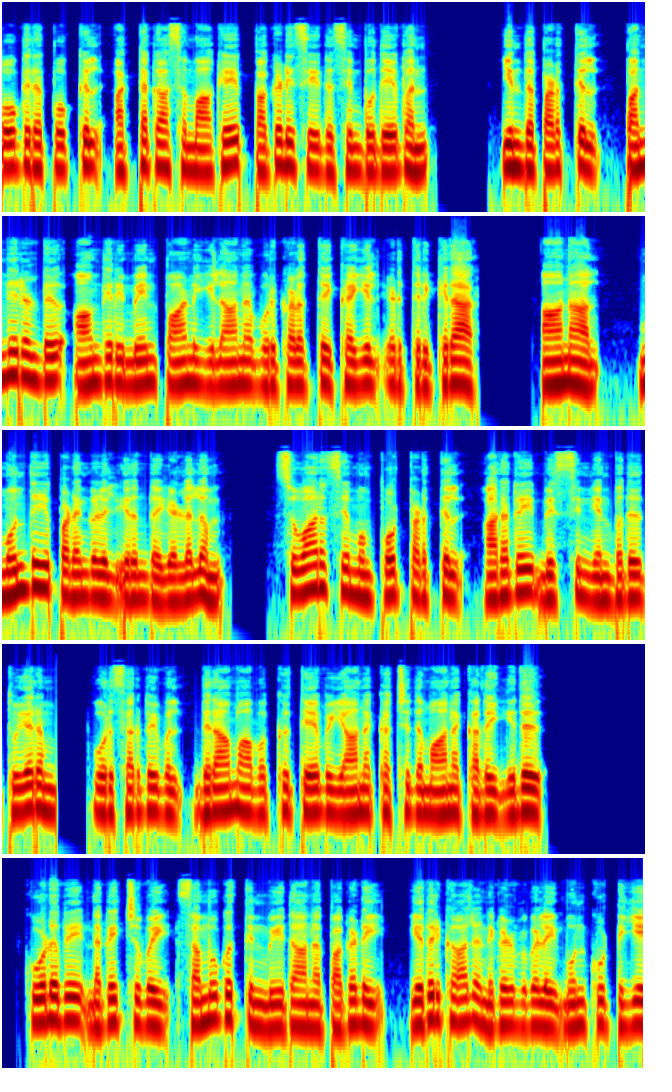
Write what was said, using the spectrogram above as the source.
போகிற போக்கில் அட்டகாசமாக பகடி செய்த சிம்புதேவன் இந்த படத்தில் பன்னிரண்டு ஆங்கிரி மேன் பாணியிலான ஒரு களத்தை கையில் எடுத்திருக்கிறார். ஆனால் முந்தைய படங்களில் இருந்த எழலும் சுவாரஸ்யமும் போட்படத்தில் அறவே மிஸ்ஸின் என்பது துயரம் ஒரு சர்வைவல் டிராமாவுக்கு தேவையான கச்சிதமான கதை இது. கூடவே நகைச்சுவை சமூகத்தின் மீதான பகடி எதிர்கால நிகழ்வுகளை முன்கூட்டியே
